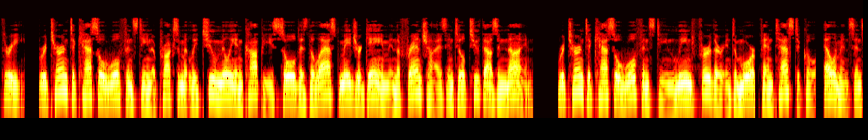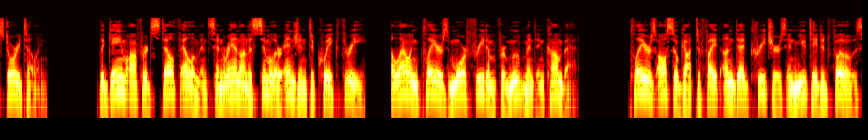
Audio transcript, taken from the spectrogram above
3. Return to Castle Wolfenstein Approximately 2 million copies sold as the last major game in the franchise until 2009. Return to Castle Wolfenstein leaned further into more fantastical elements and storytelling. The game offered stealth elements and ran on a similar engine to Quake 3, allowing players more freedom for movement and combat. Players also got to fight undead creatures and mutated foes,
